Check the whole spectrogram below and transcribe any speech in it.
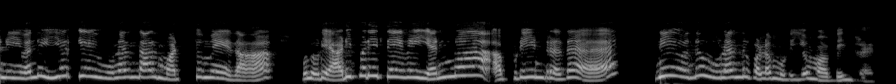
"நீ வந்து இயற்கையை உணர்ந்தால் மட்டுமே தான், உன்னுடைய அடிப்படை தேவை என்ன அப்படின்றத நீ வந்து உணர்ந்து கொள்ள முடியும்" அப்படின்றாரு.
